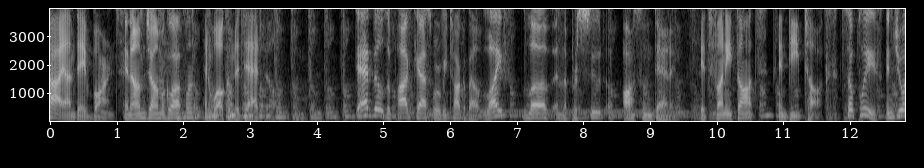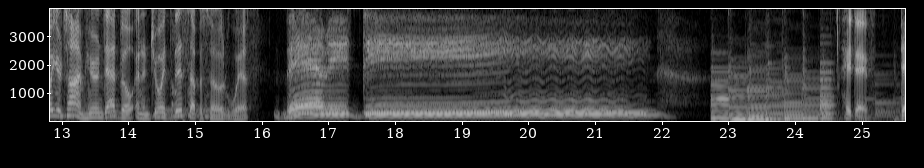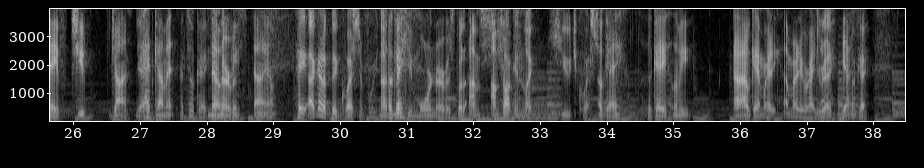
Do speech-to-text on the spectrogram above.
Hi, I'm Dave Barnes, And I'm Jon McLaughlin. and welcome to Dadville. Dadville is a podcast where we talk about life, love, and the pursuit of awesome dadding. It's funny thoughts and deep talks. So please enjoy your time here in Dadville and enjoy this episode with Very deep. Hey, Dave. Dave, shoot, Jon, Yeah. dadgummit. It's okay. No, You're nervous. you- I am. Hey, I got a big question for you. Not to Okay. make you more nervous, but I'm I'm talking like huge question. Okay, okay. Let me. Uh, okay, I'm ready. I'm ready right You now. ready? Yes. Okay.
